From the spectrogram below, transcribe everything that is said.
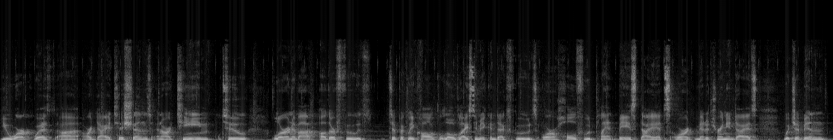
you work with uh, our dietitians and our team to learn about other foods typically called low glycemic index foods or whole food plant based diets or Mediterranean diets, which have been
